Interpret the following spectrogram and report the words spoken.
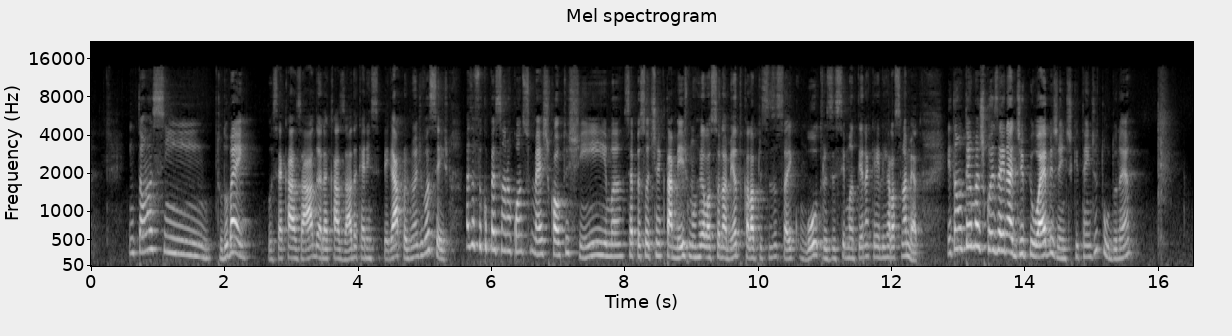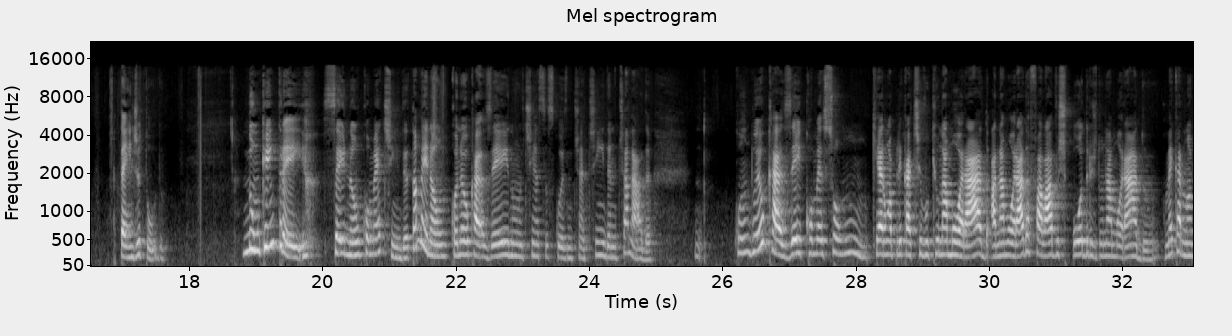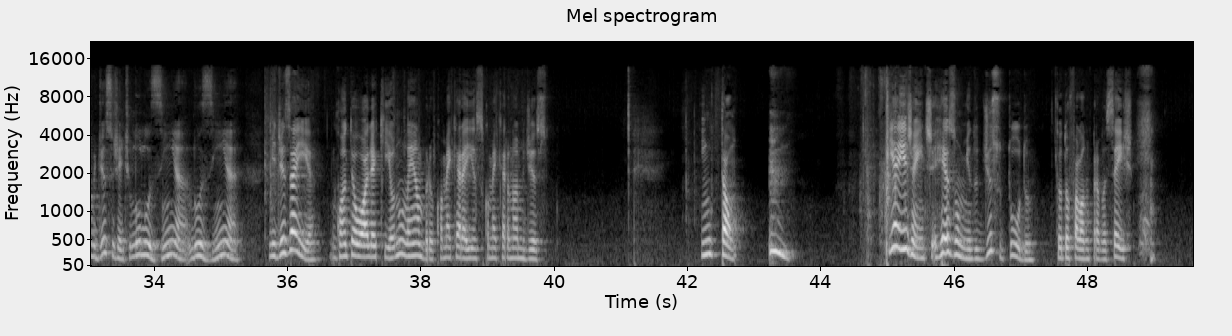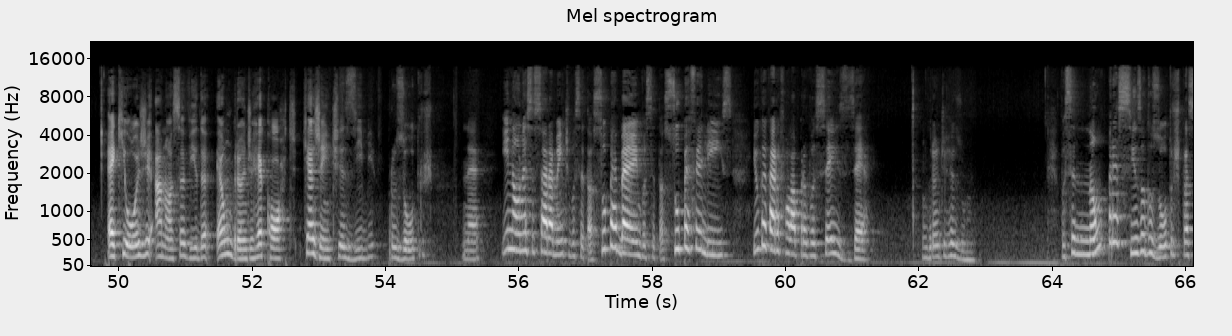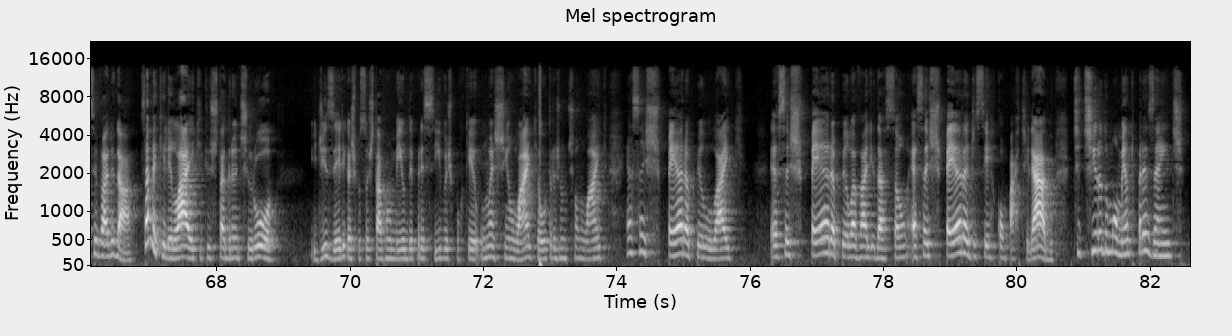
Então, assim, tudo bem. Você é casado, ela é casada, querem se pegar, problema de vocês. Mas eu fico pensando quanto isso mexe com a autoestima, se a pessoa tinha que estar mesmo num relacionamento, que ela precisa sair com outros e se manter naquele relacionamento. Então tem umas coisas aí na Deep Web, gente, que tem de tudo, né? Tem de tudo. Nunca entrei. Sei não como é Tinder. Também não. Quando eu casei, não tinha essas coisas, não tinha Tinder, não tinha nada. Quando eu casei, começou um que era um aplicativo que o namorado, a namorada falava os podres do namorado. Como é que era o nome disso, gente? Luluzinha? Luzinha? Me diz aí, enquanto eu olho aqui. Eu não lembro como é que era isso, como é que era o nome disso. Então. E aí, gente, resumindo disso tudo que eu tô falando para vocês, é que hoje a nossa vida é um grande recorte que a gente exibe para os outros, né? E não necessariamente você tá super bem, você tá super feliz. E o que eu quero falar para vocês é um grande resumo. Você não precisa dos outros para se validar. Sabe aquele like que o Instagram tirou? E diz ele que as pessoas estavam meio depressivas porque umas tinham like, outras não tinham like. Essa espera pelo like, essa espera pela validação, essa espera de ser compartilhado, te tira do momento presente.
